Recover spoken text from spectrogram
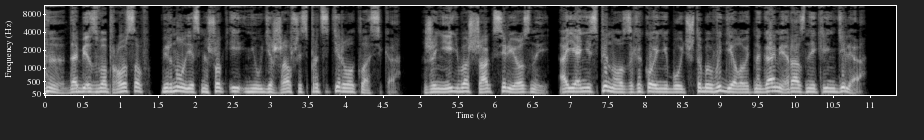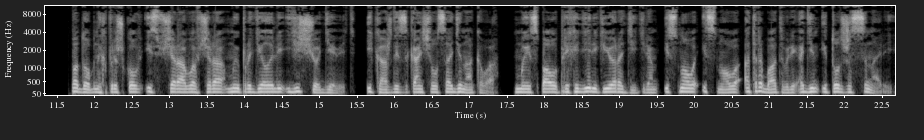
«Да без вопросов!» — вернул я смешок и, не удержавшись, процитировал классика. «Женитьба — шаг серьезный, а я не спиноза какой-нибудь, чтобы выделывать ногами разные кренделя». Подобных прыжков из вчера во вчера мы проделали еще девять, и каждый заканчивался одинаково. Мы с Пау приходили к ее родителям и снова и снова отрабатывали один и тот же сценарий.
